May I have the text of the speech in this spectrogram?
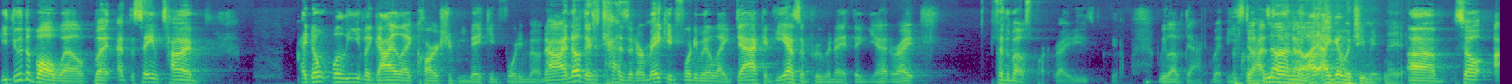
he threw the ball well, but at the same time, I don't believe a guy like Carr should be making 40 mil. Now, I know there's guys that are making 40 mil like Dak, and he hasn't proven anything yet, right? For the most part, right? He's, you know, we love Dak, but he still has no, no. I, I, get what you mean. Yeah. Um, so I,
